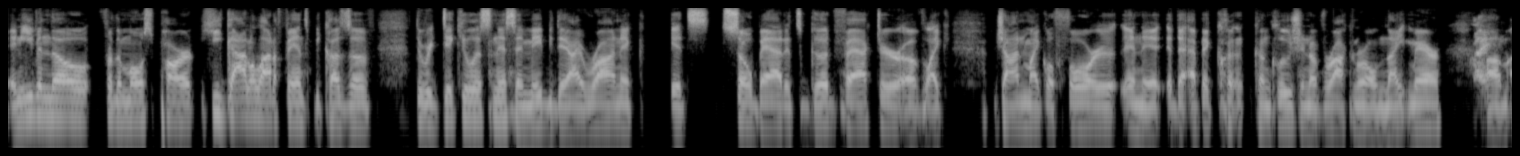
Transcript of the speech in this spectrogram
And even though for the most part he got a lot of fans because of the ridiculousness and maybe the ironic it's so bad it's good factor of like Jon Mikl Thor in the the epic con- conclusion of Rock and Roll Nightmare. Right. Um,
